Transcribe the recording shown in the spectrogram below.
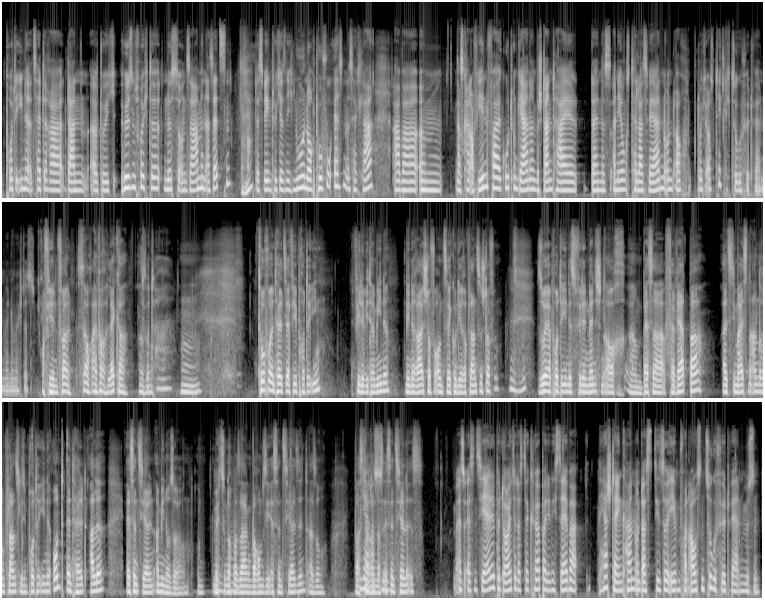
Proteine etc. dann äh, durch Hülsenfrüchte, Nüsse und Samen ersetzen. Mhm. Deswegen natürlich jetzt nicht nur noch Tofu essen, ist ja klar, aber ähm, das kann auf jeden Fall gut und gerne ein Bestandteil deines Ernährungstellers werden und auch durchaus täglich zugeführt werden, wenn du möchtest. Auf jeden Fall. Ist auch einfach lecker. Also, Total. mhm. Tofu enthält sehr viel Protein, viele Vitamine, Mineralstoffe und sekundäre Pflanzenstoffe. Mhm. Sojaprotein ist für den Menschen auch ähm, besser verwertbar als die meisten anderen pflanzlichen Proteine und enthält alle essentiellen Aminosäuren. Und möchtest du Mhm. nochmal sagen, warum sie essentiell sind? Also was Ja, daran das das Essentielle ist? Also essentiell bedeutet, dass der Körper die nicht selber herstellen kann und dass diese eben von außen zugeführt werden müssen.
